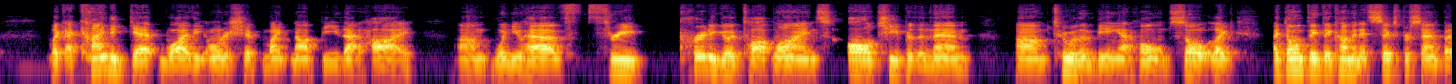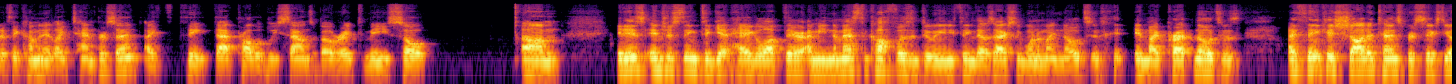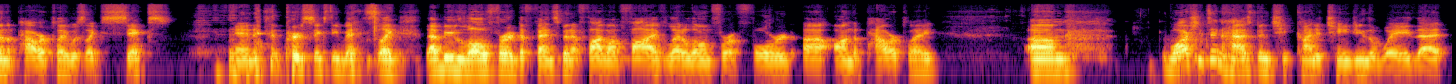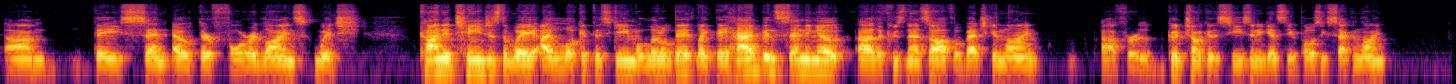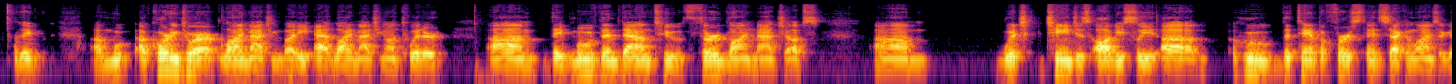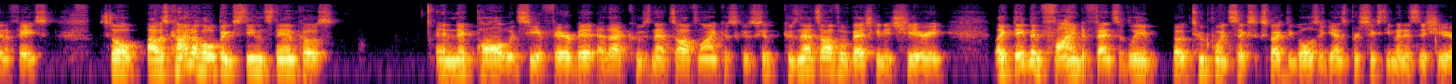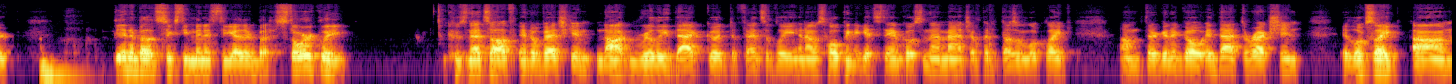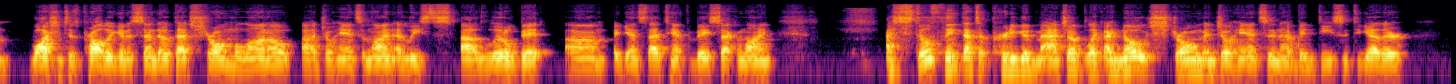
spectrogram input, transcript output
like, I kind of get why the ownership might not be that high um, when you have three pretty good top lines, all cheaper than them, um, two of them being at home. So, like, I don't think they come in at 6%, but if they come in at like 10%, I think that probably sounds about right to me. So, um, it is interesting to get Hagel up there. I mean, Namestnikov wasn't doing anything. That was actually one of my notes in, in my prep notes was I think his shot attempts per 60 on the power play was like six. and per 60 minutes, like that'd be low for a defenseman at five on five, let alone for a forward uh, on the power play. Um, Washington has been ch- kind of changing the way that um, they send out their forward lines, which kind of changes the way I look at this game a little bit. Like they had been sending out uh, the Kuznetsov Ovechkin line uh, for a good chunk of the season against the opposing second line. They, um, according to our line matching buddy at line matching on Twitter, um, they've moved them down to third line matchups, um, which changes obviously uh, who the Tampa first and second lines are going to face. So I was kind of hoping Steven Stamkos and Nick Paul would see a fair bit of that Kuznetsov line because Kuznetsov, Ovechkin, and Sheary, like they've been fine defensively, about 2.6 expected goals against per 60 minutes this year, in about 60 minutes together. But historically, Kuznetsov and Ovechkin not really that good defensively, and I was hoping to get Stamkos in that matchup, but it doesn't look like um, they're going to go in that direction. It looks like um, Washington's probably going to send out that Strome Milano uh, Johansson line at least a little bit um, against that Tampa Bay second line. I still think that's a pretty good matchup. Like I know Strome and Johansson have been decent together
